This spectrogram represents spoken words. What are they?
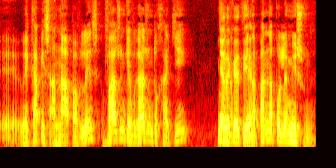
ε, με κάποιες ανάπαυλες βάζουν και βγάζουν το χακί Μια για, δεκαετία. Να, για να πάνε να πολεμήσουν.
